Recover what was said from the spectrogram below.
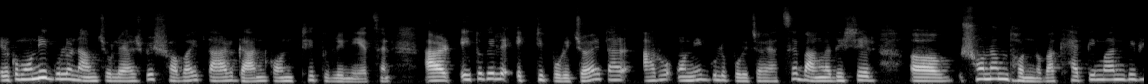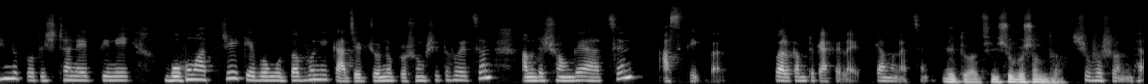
এরকম অনেকগুলো নাম চলে আসবে, সবাই তার গান কণ্ঠে তুলে নিয়েছেন। আর এই তো গেলে একটি পরিচয়, তার আরও অনেকগুলো পরিচয় আছে। বাংলাদেশের স্বনামধন্য বা খ্যাতিমান বিভিন্ন প্রতিষ্ঠানের তিনি বহুমাত্রিক এবং উদ্ভাবনী কাজের জন্য প্রশংসিত হয়েছেন। আমাদের সঙ্গে আছেন Asif Iqbal welcome to cafe live কেমন আছেন? এই তো আছি শুভ সন্ধ্যা। শুভ সন্ধ্যা।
